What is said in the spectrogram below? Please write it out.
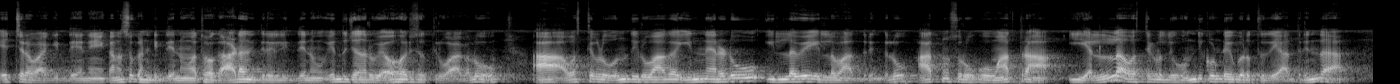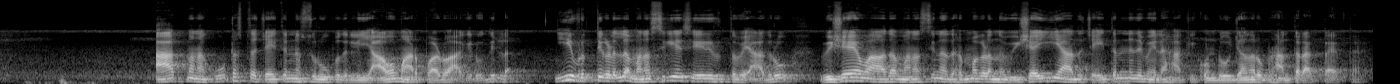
ಎಚ್ಚರವಾಗಿದ್ದೇನೆ, ಕನಸು ಕಂಡಿದ್ದೇನು ಅಥವಾ ಗಾಢ ನಿದ್ರೆಯಲ್ಲಿದ್ದೇನು ಎಂದು ಜನರು ವ್ಯವಹರಿಸುತ್ತಿರುವಾಗಲೂ ಆ ಅವಸ್ಥೆಗಳು ಒಂದಿರುವಾಗ ಇನ್ನೆರಡೂ ಇಲ್ಲವೇ ಇಲ್ಲವಾದ್ದರಿಂದಲೂ ಆತ್ಮಸ್ವರೂಪವು ಮಾತ್ರ ಈ ಎಲ್ಲ ಅವಸ್ಥೆಗಳಲ್ಲಿ ಹೊಂದಿಕೊಂಡೇ ಬರುತ್ತದೆ. ಆದ್ದರಿಂದ ಆತ್ಮನ ಕೂಟಸ್ಥ ಚೈತನ್ಯ ಸ್ವರೂಪದಲ್ಲಿ ಯಾವ ಮಾರ್ಪಾಡು ಆಗಿರುವುದಿಲ್ಲ. ಈ ವೃತ್ತಿಗಳೆಲ್ಲ ಮನಸ್ಸಿಗೆ ಸೇರಿರುತ್ತವೆ. ಆದರೂ ವಿಷಯವಾದ ಮನಸ್ಸಿನ ಧರ್ಮಗಳನ್ನು ವಿಷಯಿಯಾದ ಚೈತನ್ಯದ ಮೇಲೆ ಹಾಕಿಕೊಂಡು ಜನರು ಭ್ರಾಂತರಾಗ್ತಾ ಇರ್ತಾರೆ.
